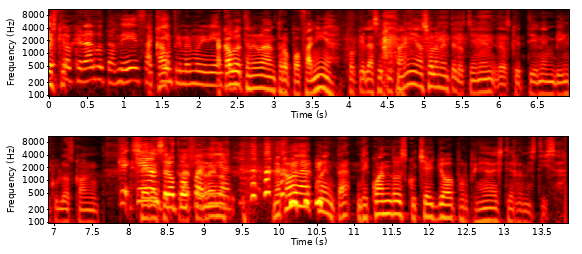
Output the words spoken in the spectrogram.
Maestro Gerardo Tamés, aquí en primer movimiento. Acabo de tener una antropofanía, porque las epifanías solamente los tienen los que tienen vínculos con. ¿Qué, qué antropofanía? Me acabo de dar cuenta de cuando escuché yo por primera vez Tierra Mestiza.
